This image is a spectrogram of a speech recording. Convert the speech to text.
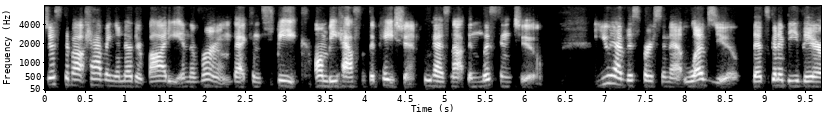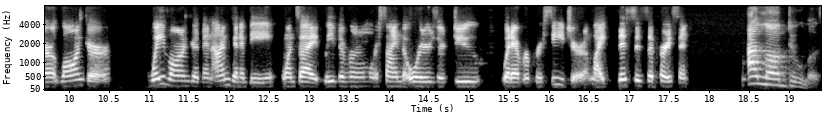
just about having another body in the room that can speak on behalf of the patient who has not been listened to. You have this person that loves you, that's going to be there longer, way longer than I'm going to be once I leave the room or sign the orders or do whatever procedure. Like, this is the person I love doulas.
